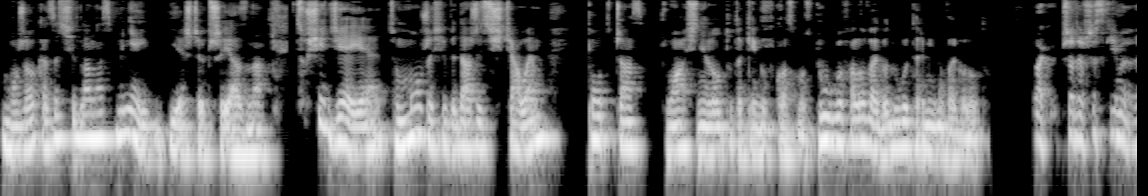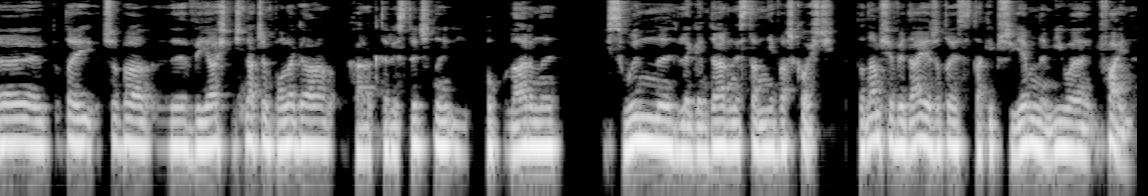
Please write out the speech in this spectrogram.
może okazać się dla nas mniej jeszcze przyjazna. Co się dzieje, co może się wydarzyć z ciałem podczas właśnie lotu takiego w kosmos, długofalowego, długoterminowego lotu? Tak, przede wszystkim e, tutaj trzeba e, wyjaśnić, na czym polega charakterystyczny i popularny i słynny, legendarny stan nieważkości. To nam się wydaje, że to jest takie przyjemne, miłe i fajne.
